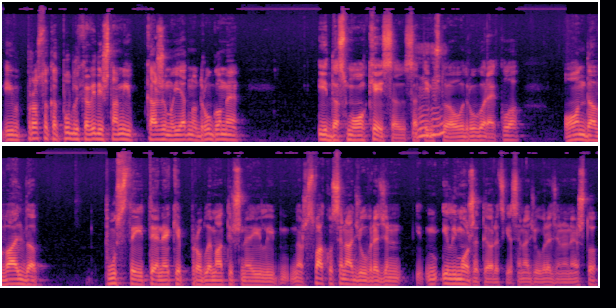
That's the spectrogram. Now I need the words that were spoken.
I prosto kad publika vidi šta mi kažemo jedno drugome i da smo okej okay sa, sa tim mm -hmm. što je ovo drugo reklo, onda valjda puste i te neke problematične ili, znaš, svako se nađe uvređen ili može teoretski da se nađe uvređen na nešto,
